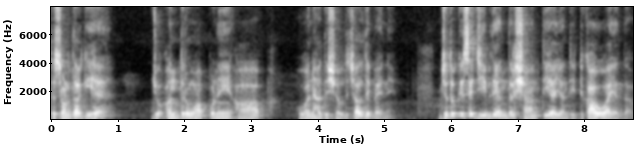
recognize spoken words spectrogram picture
ਤੇ ਸੁਣਦਾ ਕੀ ਹੈ? ਜੋ ਅੰਦਰੋਂ ਆਪਣੇ ਆਪ ਉਹ ਅਨਹਦ ਸ਼ਬਦ ਚੱਲਦੇ ਪਏ ਨੇ। ਜਦੋਂ ਕਿਸੇ ਜੀਵ ਦੇ ਅੰਦਰ ਸ਼ਾਂਤੀ ਆ ਜਾਂਦੀ ਟਿਕਾਓ ਆ ਜਾਂਦਾ,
